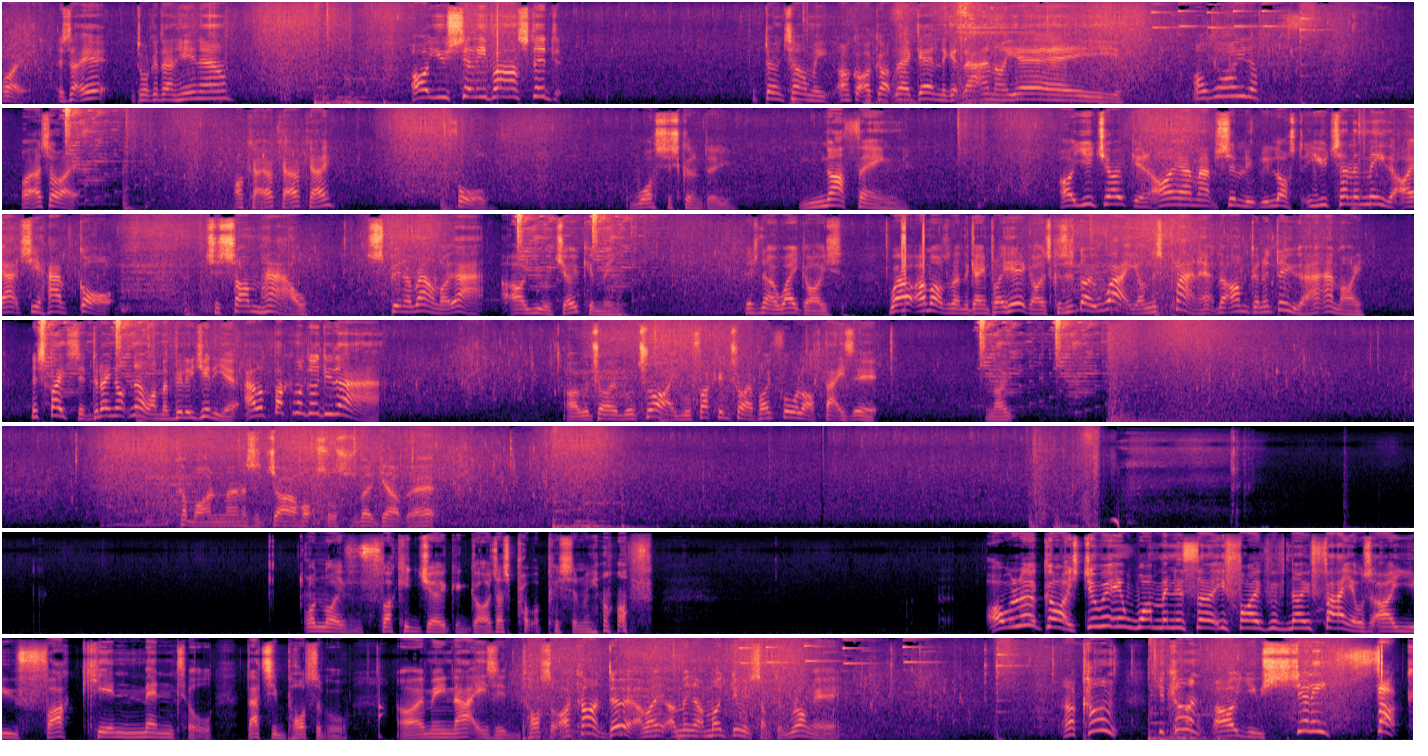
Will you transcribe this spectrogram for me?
Right. Is that it? Do I go down here now? Oh, you silly bastard! Don't tell me. I've got to go up there again to get that, and I? Yay! Oh, why the... Right, that's alright. Okay, okay, okay. Fall. What's this going to do? Nothing. Are you joking? I am absolutely lost. Are you telling me that I actually have got to somehow spin around like that? Are you joking me? There's no way, guys. Well, I might as well end the gameplay here, guys, because there's no way on this planet that I'm going to do that, am I? Let's face it, do they not know I'm a village idiot? How the fuck am I going to do that? Alright, we'll try, we'll try, we'll fucking try. If I fall off, that is it. No. Come on, man, there's a jar of hot sauce. You better get up there. I'm not even fucking joking, guys. That's proper pissing me off. Guys. Do it in 1 minute 35 with no fails. Are you fucking mental? That's impossible. I mean, that is impossible. I can't do it. I, I mean, am I doing something wrong here? I can't. You can't. Oh, you silly fuck.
